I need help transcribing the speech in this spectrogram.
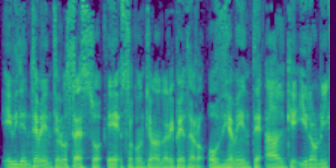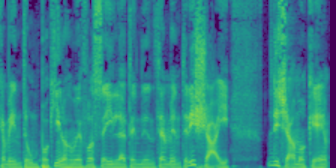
evidentemente lo stesso e sto continuando a ripeterlo ovviamente anche ironicamente un pochino come fosse il tendenzialmente di Shy diciamo che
